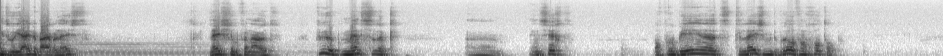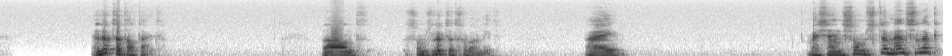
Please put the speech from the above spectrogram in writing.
niet hoe jij de Bijbel leest. Lees je hem vanuit puur menselijk uh, inzicht? Of probeer je het te lezen met de bril van God op? En lukt dat altijd? Want soms lukt het gewoon niet. Wij, wij zijn soms te menselijk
